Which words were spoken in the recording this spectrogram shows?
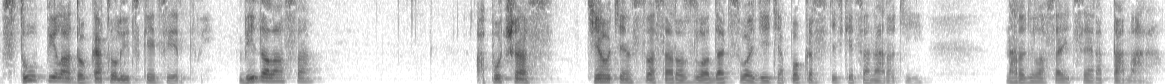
vstúpila do katolíckej církvy. Vydala sa a počas tehotenstva sa rozhodla dať svoje dieťa pokrstiť, keď sa narodí. Narodila sa jej dcera Tamara.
